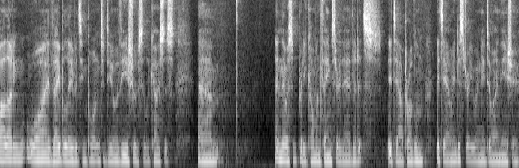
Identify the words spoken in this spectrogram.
highlighting why they believe it's important to deal with the issue of silicosis. Um, and there were some pretty common themes through there that it's it's our problem, it's our industry, we need to own the issue.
